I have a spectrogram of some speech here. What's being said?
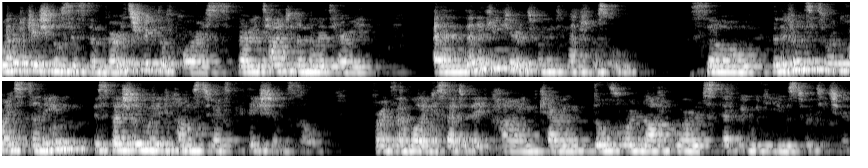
one educational system, very strict, of course, very tied to the military, and then I came here to an international school. So the differences were quite stunning, especially when it comes to expectations. So, for example, like you said today, kind, caring, those were not words that we would use to a teacher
